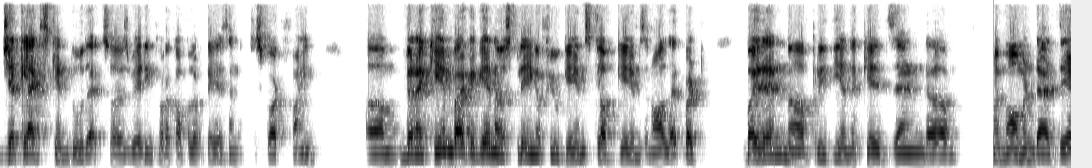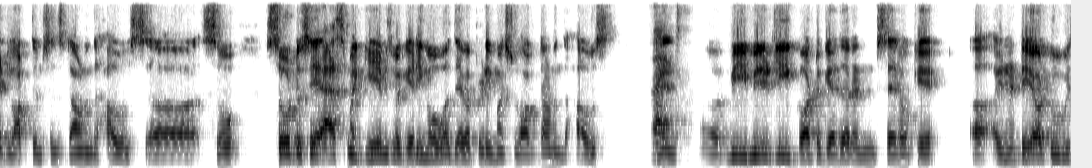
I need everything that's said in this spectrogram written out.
jet lags can do that. So I was waiting for a couple of days and it just got fine. Um, when I came back again, I was playing a few games, club games and all that. But by then, uh, Preeti and the kids and uh, my mom and dad, they had locked themselves down in the house. Uh, so, so to say, as my games were getting over, they were pretty much locked down in the house. Right. And uh, we immediately got together and said, okay, uh, in a day or two, we,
